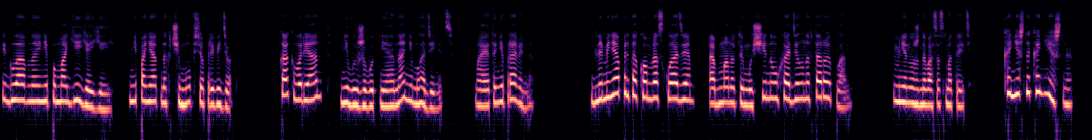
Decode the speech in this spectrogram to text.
И главное, не помоги я ей, непонятно к чему все приведет. Как вариант, не выживут ни она, ни младенец. А это неправильно. Для меня при таком раскладе обманутый мужчина уходил на второй план. Мне нужно вас осмотреть. Конечно, конечно.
